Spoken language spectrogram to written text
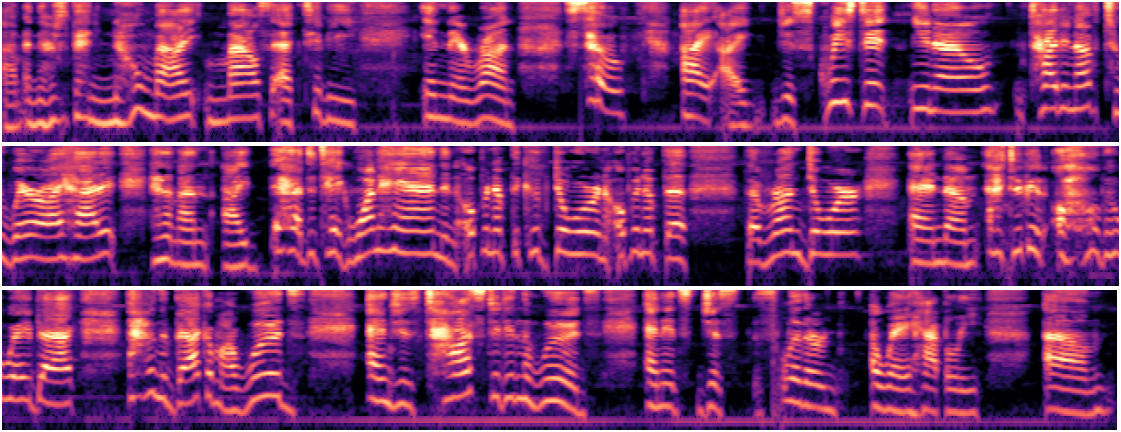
Um, and there's been no mi- mouse activity in their run. So I, I just squeezed it, you know, tight enough to where I had it. And then I had to take one hand and open up the coop door and open up the, the run door. And, um, I took it all the way back out in the back of my woods and just tossed it in the woods. And it's just slithered away happily. Um,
